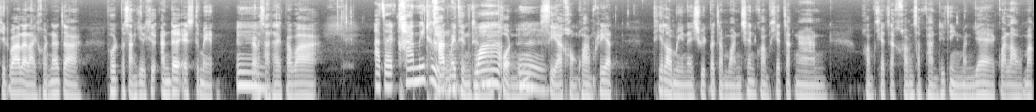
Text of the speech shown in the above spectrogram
คิดว่าหลาย ๆ คนน่าจะ พูดภาษาอังกฤษคือ underestimate อืมแปลภาษาไทยแปลว่า อาจจะคาดไม่ถึงคาดไม่ถึงถึงว่าผลอืมเสียของความเครียดที่เรามีในชีวิตประจำวัน เช่น ความเครียดจากงาน ความเครียดจากความสัมพันธ์ที่จริงมันแย่กว่าเรามาก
